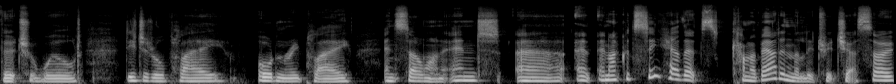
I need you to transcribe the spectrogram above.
virtual world, digital play, ordinary play, and so on. And uh, and and I could see how that's come about in the literature. So.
